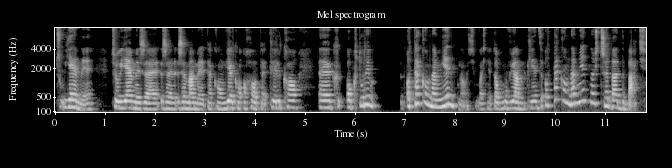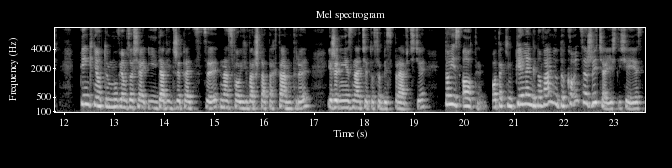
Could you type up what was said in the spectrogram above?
czujemy, czujemy, że, że, że mamy taką wielką ochotę, tylko e, o którym o taką namiętność, właśnie to mówiłam klientce, o taką namiętność trzeba dbać. Pięknie o tym mówią Zosia i Dawid Rzepeccy na swoich warsztatach tantry. Jeżeli nie znacie, to sobie sprawdźcie. To jest o tym, o takim pielęgnowaniu do końca życia, jeśli się jest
